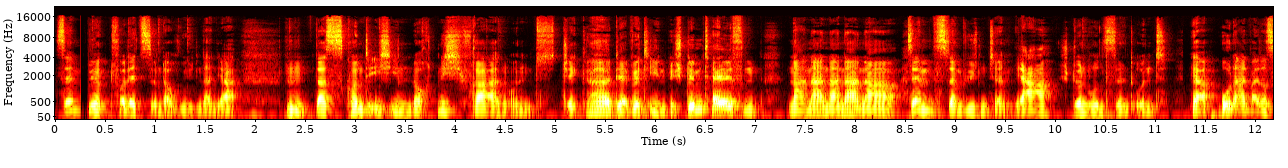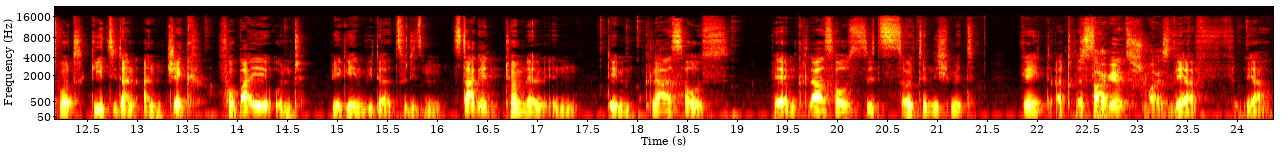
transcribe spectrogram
Sam wirkt verletzt und auch wütend dann, ja, hm, das konnte ich ihn noch nicht fragen. Und Jack, ah, der wird Ihnen bestimmt helfen. Na, na, na, na, na. Sam ist dann wütend. Ja, stirnrunzelnd und ja, ohne ein weiteres Wort geht sie dann an Jack vorbei und wir gehen wieder zu diesem Stargate-Terminal in dem Glashaus. Wer im Glashaus sitzt, sollte nicht mit Gate-Adresse. Stargates schmeißen. Wer, ja.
